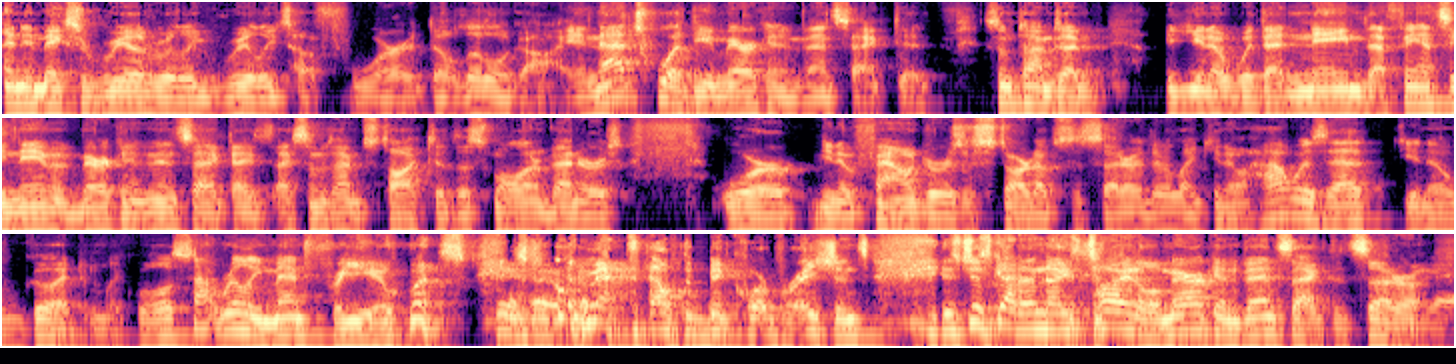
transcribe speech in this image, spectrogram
and it makes it really, really, really tough for the little guy. And that's what the American Invents Act did. Sometimes I'm, you know, with that name, that fancy name of American Invents Act, I, I sometimes talk to the smaller inventors or, you know, founders of startups, et cetera. They're like, you know, how is that, you know, good? I'm like, well, it's not really meant for you. it's, it's really meant to help the big corporations. It's just got a nice title, American Invents Act, et cetera. Yeah.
